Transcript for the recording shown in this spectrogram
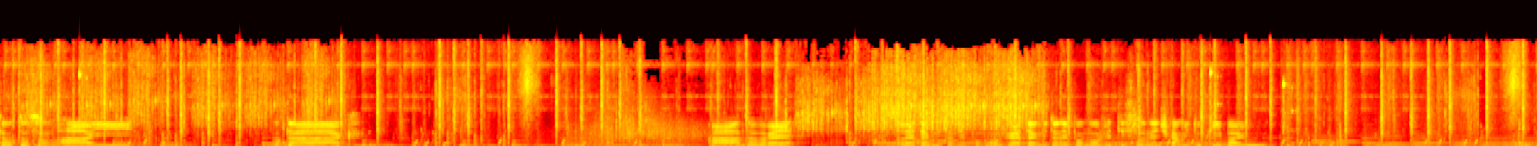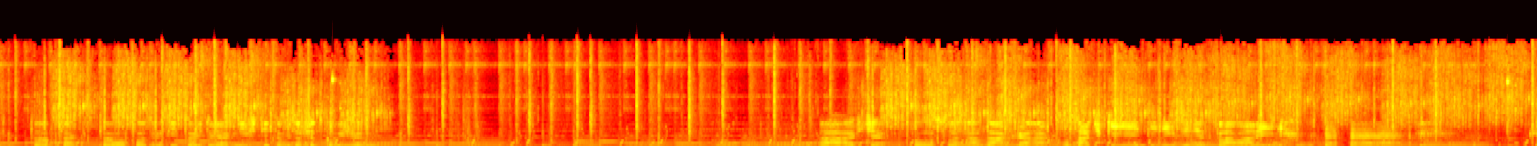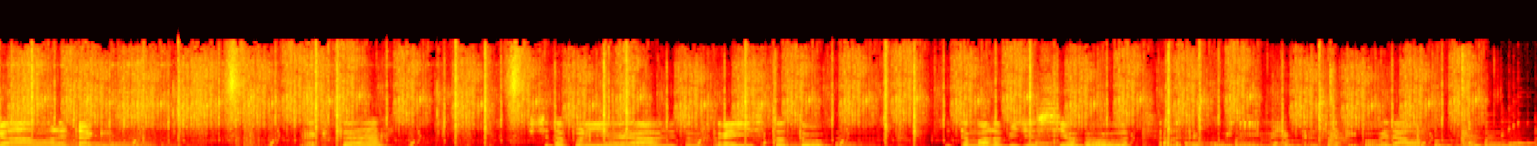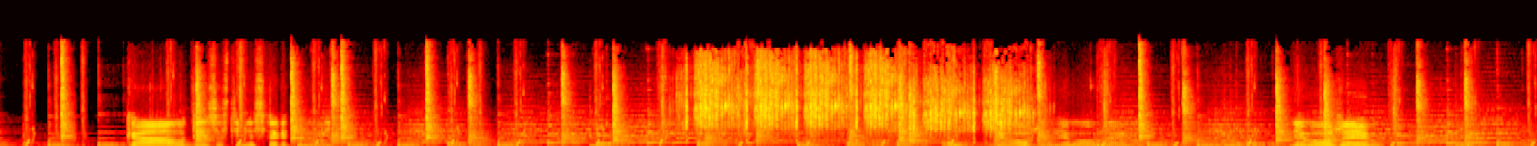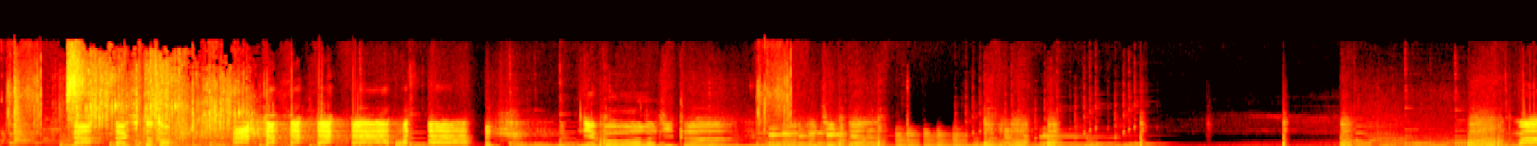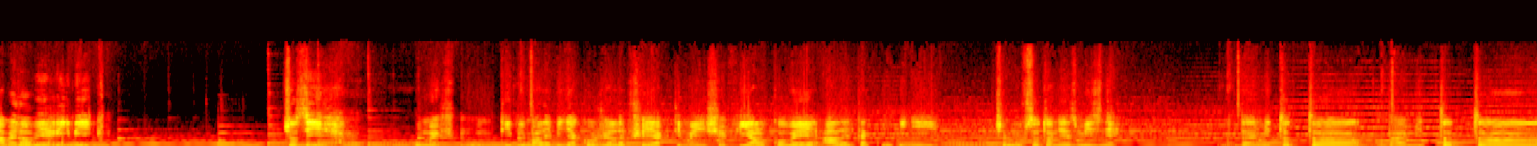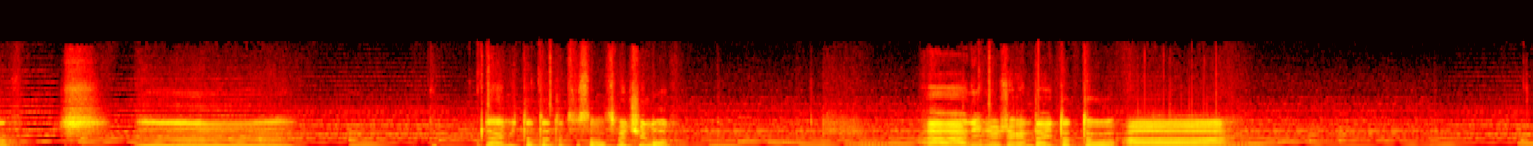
Toto som v háji. No tak. Á, dobre. Ale tak mi to nepomôže, aj tak mi to nepomôže, tí slnečka mi tu chýbajú takto, takto. Pozri, títo idú jak nič, títo mi to všetko vyžerú. A ešte posledná záchrana, kosačky, ty nikdy nesklamali. Kámo, ale tak. Takto. ešte doplníme a pre istotu by to malo byť, že jogurt, ale tak uvidíme, jak ten slepý povedal. Kámo, ten sa s tým nesfere, oný. Nemôžem, nemôžem. Nemôžem. Na, daj si toto. Nepomohlo ti to, nepomohlo ti to. Máme nový hríbík. Čo si? Umešrum, ty by mali byť akože lepšie jak ty menšie fialkové, ale tak uvidí. Čemu už toto nezmizne? Daj mi toto, daj mi toto. Mm. Daj mi toto, toto sa osvedčilo. A nie, nežerem, daj toto a...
